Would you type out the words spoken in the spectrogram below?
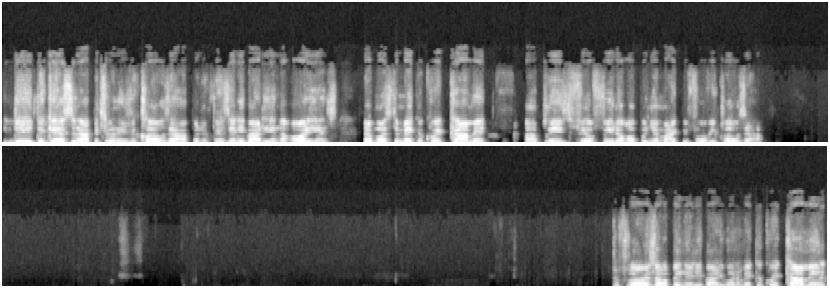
the, the guests an opportunity to close out. But if there's anybody in the audience that wants to make a quick comment, uh, please feel free to open your mic before we close out. The floor is open. Anybody want to make a quick comment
